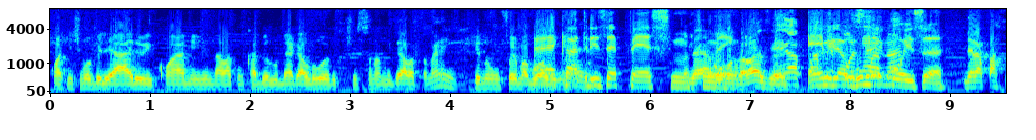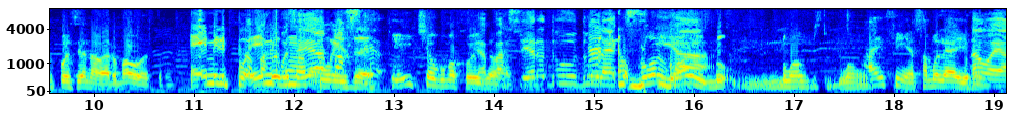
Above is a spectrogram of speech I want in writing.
com a quinta imobiliário e com a menina lá com o cabelo mega louro, que tinha o nome dela também, que não foi uma boa É, aquela não, atriz é péssima né? também. Horrorosa. É a Emily Posey, alguma né? coisa. Não era a Parque Poesia, não, era uma outra. Emily, po A Emily alguma Posey é a coisa. parceira- Kate alguma É coisa. a eu acho. parceira do, do É Lex. Blond, e a- blond, blond, blond. Ah, enfim, essa mulher aí. Não, Ron. é a,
